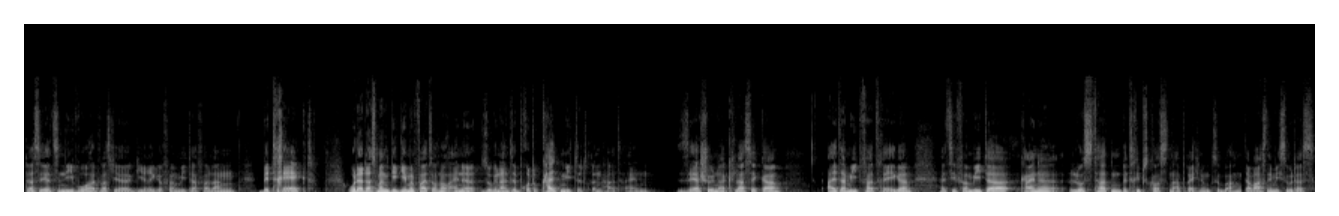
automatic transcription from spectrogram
dass er jetzt ein Niveau hat, was hier gierige Vermieter verlangen, beträgt. Oder dass man gegebenenfalls auch noch eine sogenannte Bruttokaltmiete drin hat. Ein sehr schöner Klassiker alter Mietverträge, als die Vermieter keine Lust hatten, Betriebskostenabrechnung zu machen. Da war es nämlich so, dass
